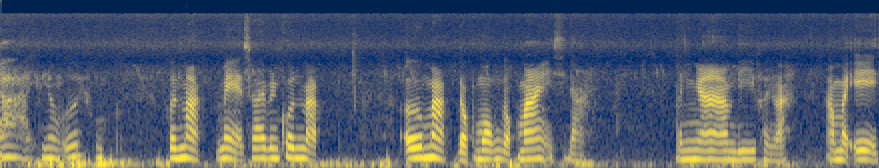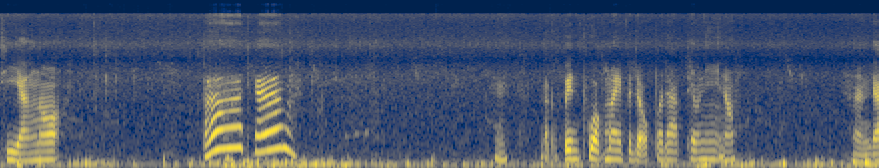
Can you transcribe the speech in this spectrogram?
ลายพี่น้องเอ้ยคนหมักแม่ชายเป็นคนหมัก เออหมักดอกมงดอกไม้สิดามันงามดีเพิ่นวะเอามาเอะเทียงเนาะป้าดงาม เป็นพวกไม้ประดอกประดับแถวนี้เนาะหันใด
